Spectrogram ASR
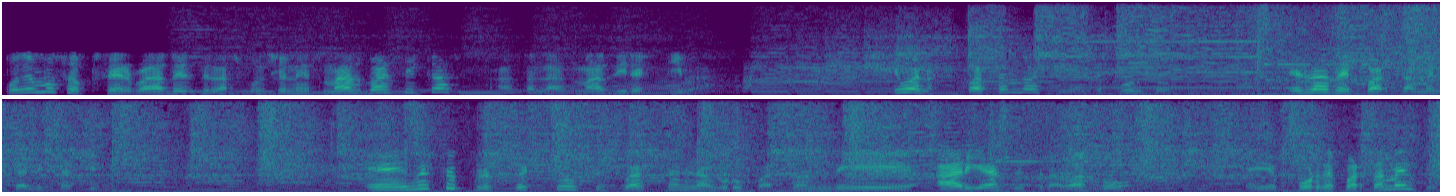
podemos observar desde las funciones más básicas hasta las más directivas. Y bueno, pasando al siguiente punto, es la departamentalización. En este prospecto se basa en la agrupación de áreas de trabajo eh, por departamentos,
